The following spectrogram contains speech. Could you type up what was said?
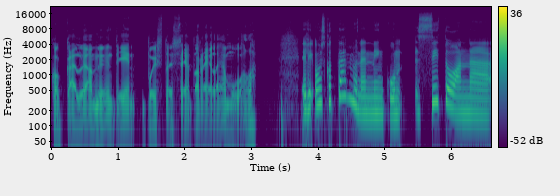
kokkailujaan myyntiin puistoissa ja toreilla ja muualla. Eli olisiko tämmöinen niin kuin sitoa nämä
